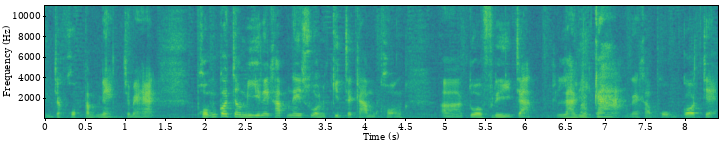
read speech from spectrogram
ถึงจะครบตำแหน่งใช่ไหมฮะผมก็จะมีนะครับในส่วนกิจกรรมของ ตัวฟรีจากลาลิก้านะครับผมก็แจก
